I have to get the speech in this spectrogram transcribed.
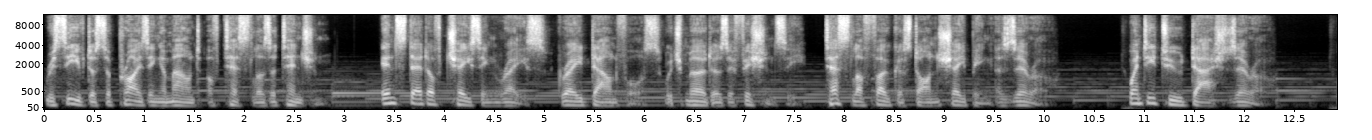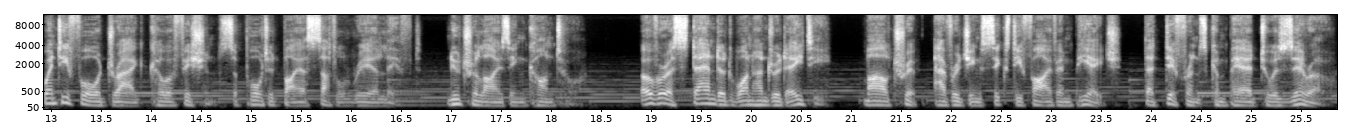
received a surprising amount of Tesla's attention. Instead of chasing race grade downforce, which murders efficiency, Tesla focused on shaping a zero. 22-0. 24 drag coefficient supported by a subtle rear lift, neutralizing contour. Over a standard 180 mile trip averaging 65 mph, that difference compared to a zero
